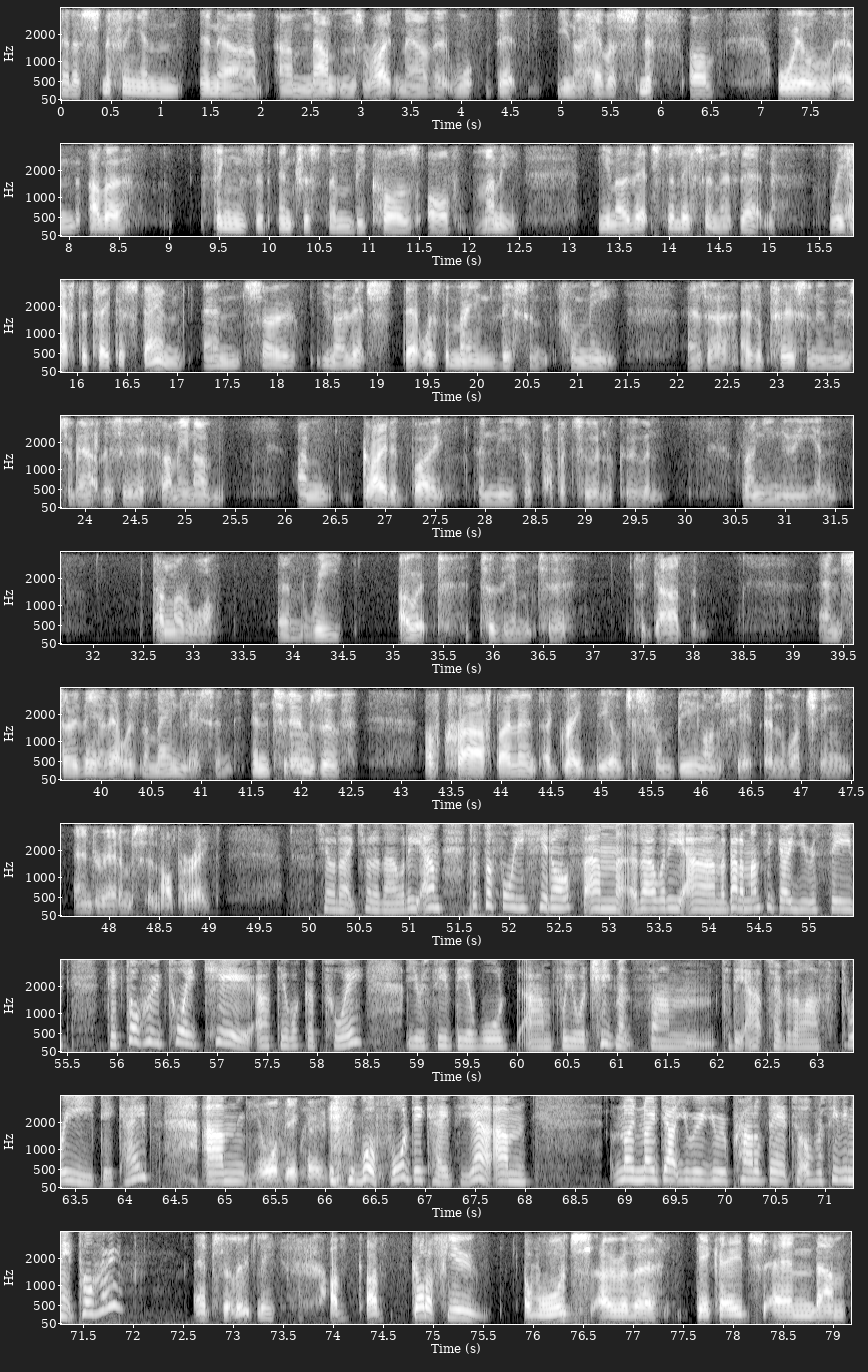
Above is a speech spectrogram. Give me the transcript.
that are sniffing in in our um, mountains right now, that that you know have a sniff of oil and other things that interest them because of money. You know, that's the lesson: is that we have to take a stand. And so, you know, that's that was the main lesson for me as a as a person who moves about this earth. I mean, I'm I'm guided by the needs of Papatūānuku and Ranginui and Tangaroa, and we owe it to them to to guard them. And so there, that was the main lesson. In terms of of craft, I learned a great deal just from being on set and watching Andrew Adamson operate. Kia ora, kia ora Rawiri. Um, just before we head off, um, Rawiri, um, about a month ago you received Te Tohu Toi Ke a Te Waka Toi. You received the award um, for your achievements um, to the arts over the last three decades. Um, four decades. well, four decades, yeah. Um, no, no doubt you were you were proud of that of receiving that tohu. Absolutely. I've I've got a few awards over the decades, and um,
